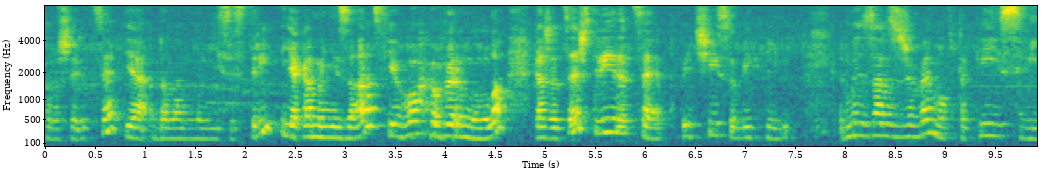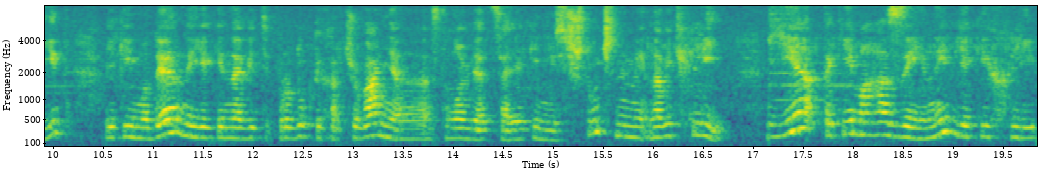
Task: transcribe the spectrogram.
хороший рецепт. Я дала моїй сестрі, яка мені зараз його вернула. Каже, це ж твій рецепт, печи собі хліб. Ми зараз живемо в такий світ, який модерний, який навіть продукти харчування становляться якимись штучними, навіть хліб. Є такі магазини, в яких хліб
